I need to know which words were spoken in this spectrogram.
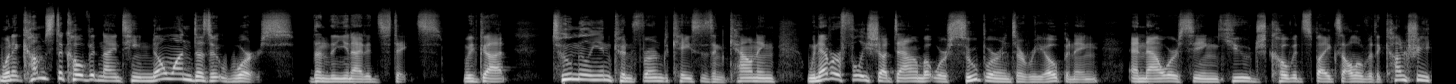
When it comes to COVID 19, no one does it worse than the United States. We've got 2 million confirmed cases and counting. We never fully shut down, but we're super into reopening. And now we're seeing huge COVID spikes all over the country.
